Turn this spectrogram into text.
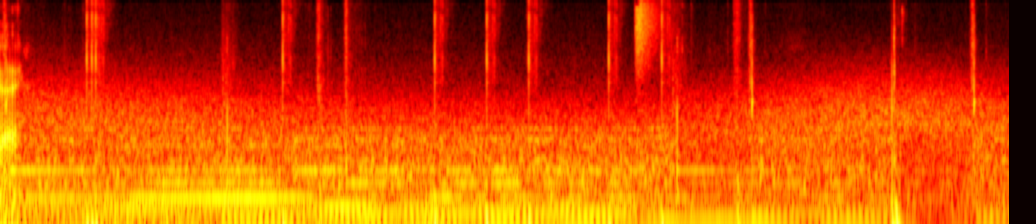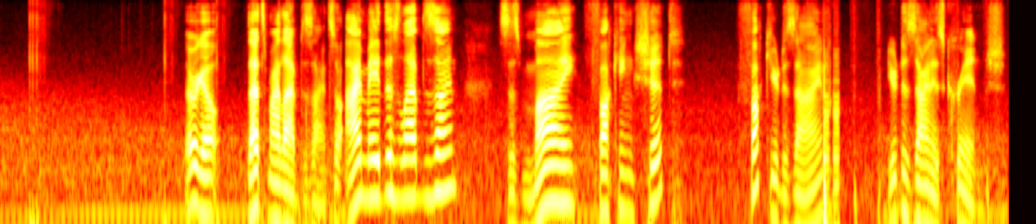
Okay. There we go. That's my lab design. So I made this lab design. This is my fucking shit. Fuck your design. Your design is cringe.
